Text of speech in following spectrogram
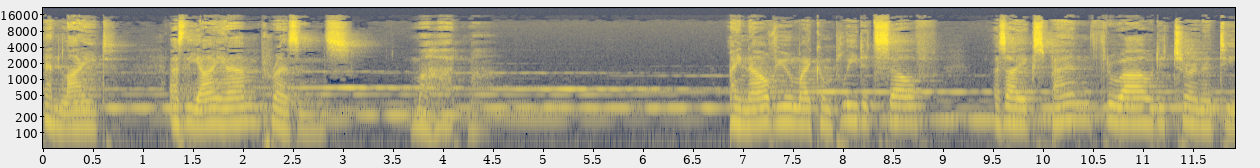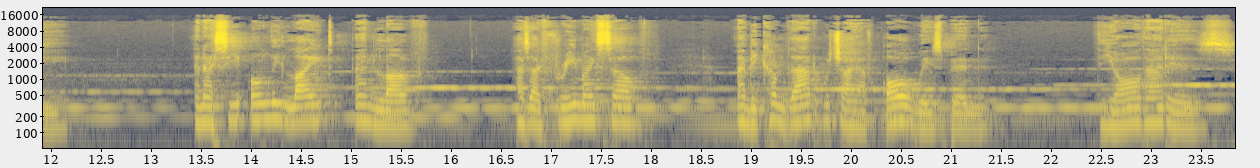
and light as the I am presence, Mahatma. I now view my completed self as I expand throughout eternity and I see only light and love as I free myself and become that which I have always been, the all that is,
